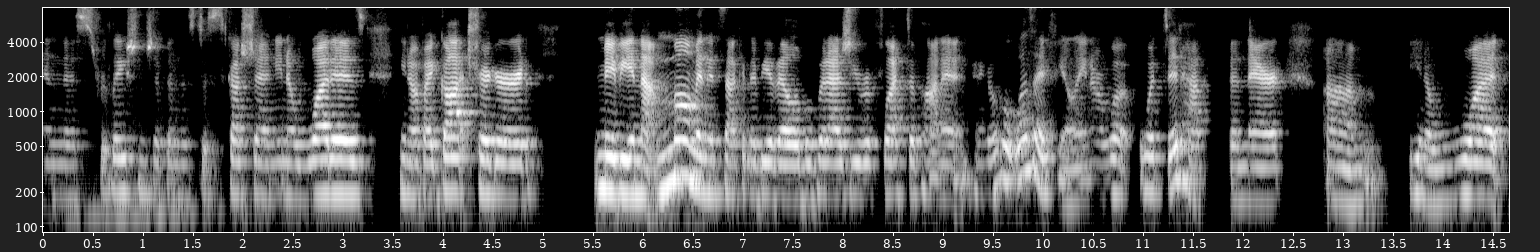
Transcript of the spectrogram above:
in this relationship in this discussion? You know what is you know if i got triggered maybe in that moment it's not going to be available but as you reflect upon it and kind of go what was i feeling? or what what did happen there? Um you know what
